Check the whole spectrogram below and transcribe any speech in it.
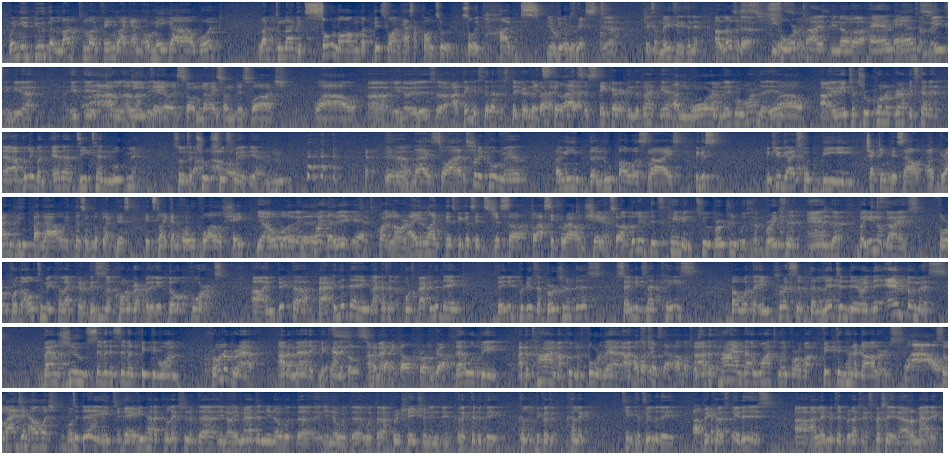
when you do the lug to lug thing like an Omega would, lug to lug it's so long, but this one has a contour, so it hugs your, wrist. Yeah. It's amazing, isn't it? I love It the sword so type, you know, uh, hand. Hands. It's amazing, dude. I- It, it, I, I Ah, love it. detail yeah. is so nice on this watch. Wow. Uh, you know, it is. Uh, I think it still has a sticker in the it back. It still has yeah. a sticker. in the back. Yeah. Unworn. I've never worn that. Yeah. Wow. Uh, it- it's a true chronograph. It's got a, uh, I believe, an ETA G10 movement. So it's a true Swiss made. Yeah. hmm yeah. Nice watch. It's pretty cool, man. I mean, the Lupah was nice because if you guys would be checking this out, a Grand Lupah now, it doesn't look like this. It's like an oval shape. Yeah, oval and Uh, quite that- big. yeah. It's, it's quite large. I like this because it's just a classic round shape. Yeah, So I believe this came in two versions, which is a bracelet and. Uh, but you know, guys, for for the ultimate collector, this is a chronograph with adult quartz. Uh, Invicta, back in the day, like I said, of course, back in the day, they did produce a version of this, same exact case, but with the impressive, the legendary, the infamous Valjoux 7751 chronograph, automatic, mechanical, Yes, automatic. mechanical chronograph. That would be at the time I couldn't afford that. How much was that? How much was at that? the time that watch went for about fifteen hundred dollars. Wow! So, imagine how much would Today, be today. you had a collection of the, you know, imagine, you know, with the, you know, with the, with the appreciation and, and collectivity, coll- because collectability, Ah, because collectability. it is uh, a limited production, especially in automatic,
